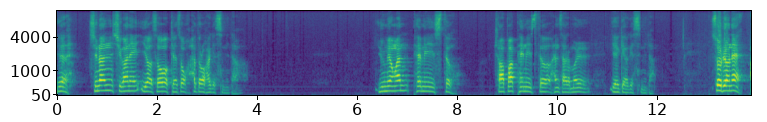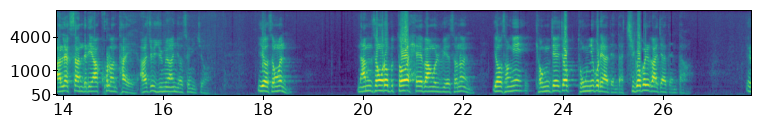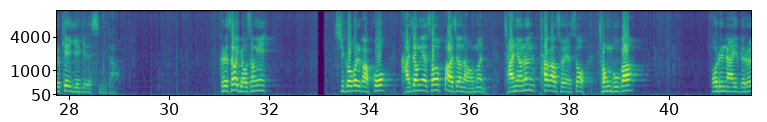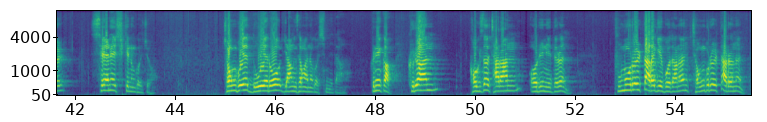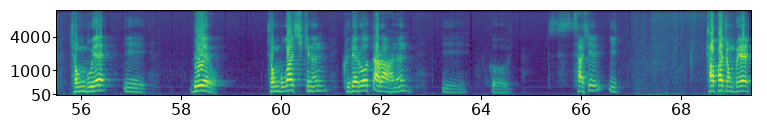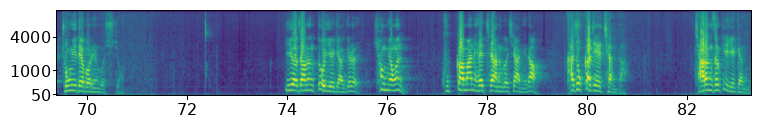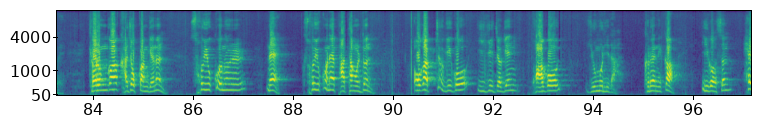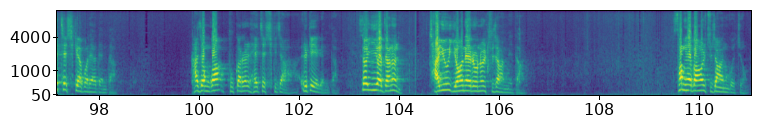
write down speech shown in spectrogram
예, 지난 시간에 이어서 계속 하도록 하겠습니다. 유명한 페미니스트, 좌파 페미니스트 한 사람을 얘기하겠습니다. 소련의 알렉산드라 콜론타이 아주 유명한 여성이죠. 이 여성은 남성으로부터 해방을 위해서는 여성이 경제적 독립을 해야 된다. 직업을 가져야 된다. 이렇게 얘기를 했습니다. 그래서 여성이 직업을 갖고 가정에서 빠져나오면 자녀는 타가소에서 정부가 어린아이들을 세뇌시키는 거죠. 정부의 노예로 양성하는 것입니다. 그러니까 그러한 거기서 자란 어린이들은 부모를 따르기보다는 정부를 따르는 정부의 이 노예로 정부가 시키는 그대로 따라하는 이 그 사실 이 좌파 정부의 종이 돼 버리는 것이죠. 이 여자는 또 얘기하기를 혁명은 국가만 해체하는 것이 아니라 가족까지 해체한다. 자랑스럽게 얘기하는 거예요. 결혼과 가족 관계는 소유권을 내 소유권의 바탕을 둔 억압적이고 이기적인 과거 유물이다. 그러니까 이것은 해체시켜 버려야 된다. 가정과 국가를 해체시키자. 이렇게 얘기합니다. 그래서 이 여자는 자유연애론을 주장합니다. 성해방을 주장하는 거죠.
